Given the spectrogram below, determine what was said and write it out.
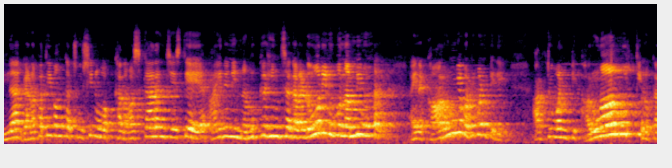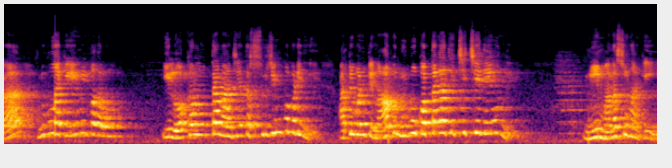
ఇలా గణపతి వంక చూసి నువ్వు ఒక్క నమస్కారం చేస్తే ఆయన నిన్ను అనుగ్రహించగలడు అని నువ్వు నమ్మి ఉండాలి. ఆయన కారుణ్యం అటువంటిది. అటువంటి కరుణామూర్తి కనుక నువ్వు నాకేమి ఇవ్వగలవు? ఈ లోకమంతా నా చేత సృజింపబడింది. అటువంటి నాకు నువ్వు కొత్తగా తెచ్చిచ్చేదేముంది? నీ మనసు నాకి.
